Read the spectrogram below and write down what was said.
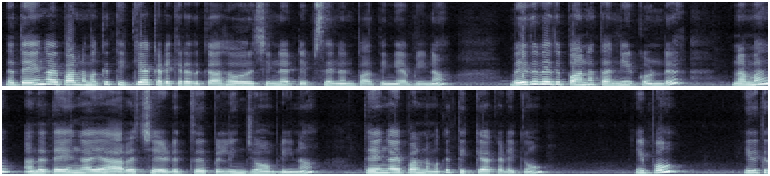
இந்த தேங்காய் பால் நமக்கு திக்காக கிடைக்கிறதுக்காக ஒரு சின்ன டிப்ஸ் என்னென்னு பார்த்தீங்க அப்படின்னா வெது வெதுப்பான தண்ணீர் கொண்டு நம்ம அந்த தேங்காயை அரைச்சி எடுத்து பிழிஞ்சோம் அப்படின்னா தேங்காய் பால் நமக்கு திக்காக கிடைக்கும். இப்போது இதுக்கு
